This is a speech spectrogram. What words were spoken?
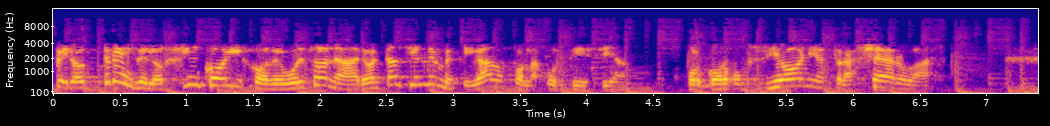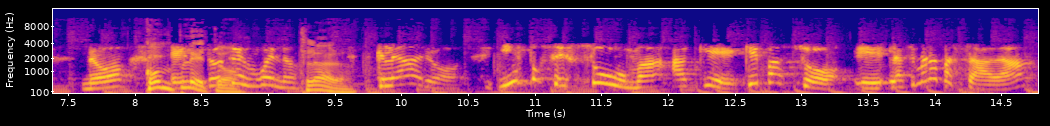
pero tres de los cinco hijos de Bolsonaro están siendo investigados por la justicia por corrupción y otras yerbas. ¿No? Completo. Entonces, bueno, claro. claro. Y esto se suma a que, ¿qué pasó? Eh, la semana pasada,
